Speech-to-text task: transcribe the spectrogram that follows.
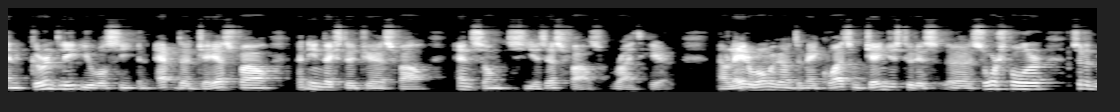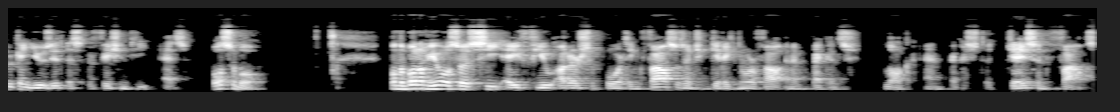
And currently you will see an app.js file, an index.js file, and some CSS files right here. Now later on we're going to make quite some changes to this uh, source folder so that we can use it as efficiently as possible. On the bottom you also see a few other supporting files such as gitignore file and a package log and package.json files.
